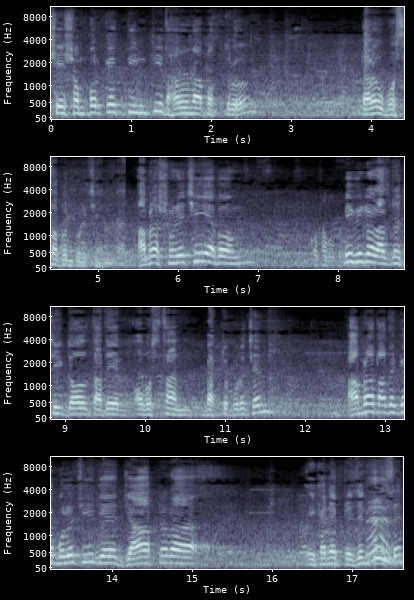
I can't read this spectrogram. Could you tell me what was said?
সে সম্পর্কে তিনটি ধারণাপত্র তারা উপস্থাপন করেছেন। আমরা শুনেছি এবং বিভিন্ন রাজনৈতিক দল তাদের অবস্থান ব্যক্ত করেছেন। আমরা তাদেরকে বলেছি যে যা আপনারা এখানে প্রেজেন্ট করেছেন।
